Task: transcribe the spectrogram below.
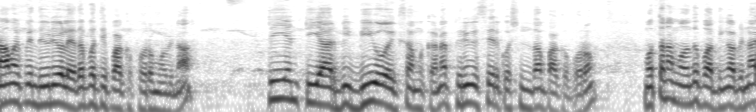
நாம் இப்போ இந்த வீடியோவில் எதை பற்றி பார்க்க போகிறோம் அப்படின்னா டிஎன்டிஆர்பி பிஓ எக்ஸாமுக்கான ப்ரீவியஸ் இயர் கொஷின் தான் பார்க்க போகிறோம் மொத்தம் நம்ம வந்து பார்த்திங்க அப்படின்னா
